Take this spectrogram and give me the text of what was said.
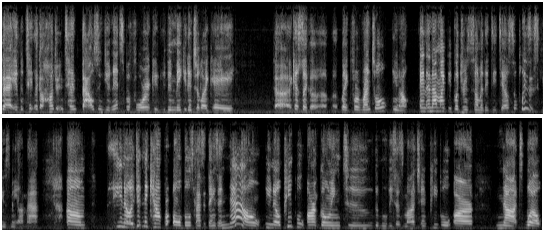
that it would take like 110,000 units before it could even make it into like a, uh, I guess like a, like for rental, you know, and, and I might be butchering some of the details. So please excuse me on that. You know, it didn't account for all those kinds of things. And now, you know, people aren't going to the movies as much and people are not, well,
